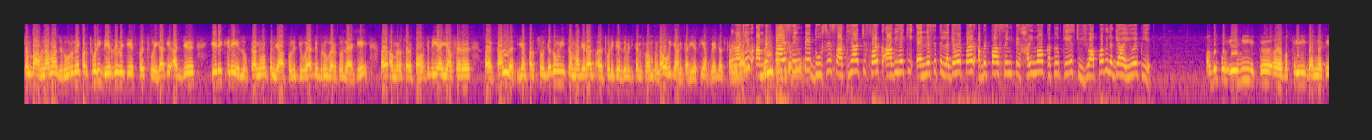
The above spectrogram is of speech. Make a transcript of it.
ਸੰਭਾਵਨਾਵਾਂ ਜ਼ਰੂਰ ਨੇ ਪਰ ਥੋੜੀ ਦੇਰ ਦੇ ਵਿੱਚ ਇਹ ਸਪਸ਼ਟ ਹੋਏਗਾ ਕਿ ਅੱਜ ਕਿਹੜੇ ਕਿਹੜੇ ਲੋਕਾਂ ਨੂੰ ਪੰਜਾਬ ਪੁਲਿਸ ਜੋ ਹੈ ਦਿਬਰੂਗੜ੍ਹ ਤੋਂ ਲੈ ਕੇ ਅੰਮ੍ਰਿਤਸਰ ਪਹੁੰਚਦੀ ਹੈ ਜਾਂ ਫਿਰ ਕੱਲ ਜਾਂ ਪਰਸੋਂ ਜਦੋਂ ਵੀ ਸਮਾਂ ਜਿਹੜਾ ਥੋੜੀ ਦੇਰ ਦੇ ਵਿੱਚ ਕਨਫਰਮ ਹੁੰਦਾ ਉਹ ਵੀ ਜਾਣਕਾਰੀ ਅਸੀਂ ਆਪਣੇ ਦਰਸ਼ਕਾਂ ਦੇ ਨਾਲ ਰਾਜੀਵ ਅੰਮ੍ਰਿਤਪਾਲ ਸਿੰਘ। ਤੇ ਦੂਸਰੇ ਸਾਥੀਆਂ 'ਚ ਫ਼ਰਕ ਆ ਵੀ ਹੈ ਕਿ ਐਨਐਸਏ ਤੇ ਲੱਗਿਆ ਹੋਇਆ ਪਰ ਅੰਮ੍ਰਿਤਪਾਲ ਸਿੰਘ ਤੇ ਹਰੀਨੌ ਕਤਲ ਕੇਸ 'ਚ ਯੂਆਪਾ ਵੀ ਲੱਗਿਆ ਹੋਇਆ ਯੂਏਪੀਏ ਬਿਲਕੁਲ ਇਹ ਵੀ ਇੱਕ ਵੱਖਰੀ ਗੱਲ ਹੈ ਕਿ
